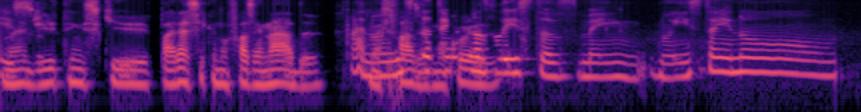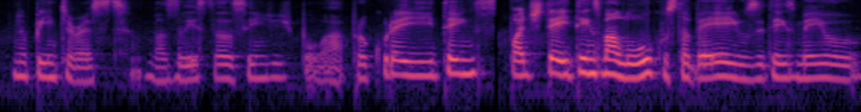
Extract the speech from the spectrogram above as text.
né? De itens que parece que não fazem nada. Ah, no mas fazem Insta tem alguma umas coisa. listas bem. No Insta e no, no Pinterest. Umas listas assim de tipo, ah, procura itens. Pode ter itens malucos também, os itens meio.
